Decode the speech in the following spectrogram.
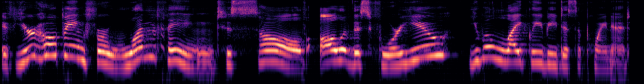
If you're hoping for one thing to solve all of this for you, you will likely be disappointed.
